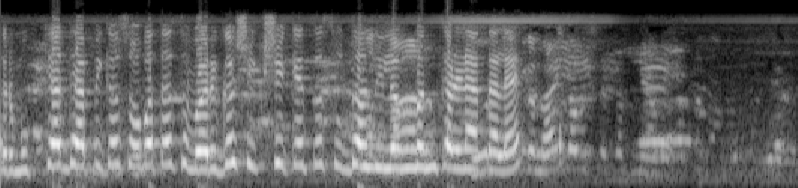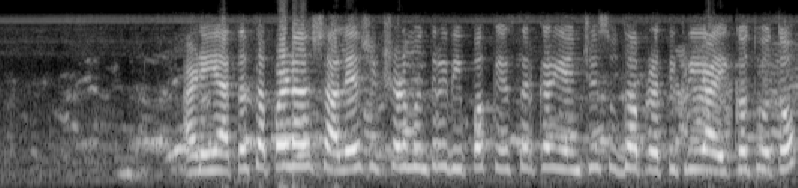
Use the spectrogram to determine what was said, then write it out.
तर मुख्याध्यापिकेसोबतच वर्ग शिक्षिकेचं सुद्धा निलंबन करण्यात आलंय. आणि आताच आपण शालेय शिक्षण मंत्री दीपक केसरकर यांची सुद्धा प्रतिक्रिया ऐकत होतो.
